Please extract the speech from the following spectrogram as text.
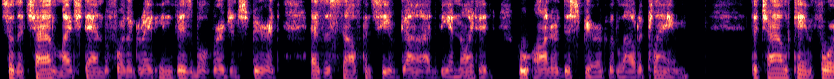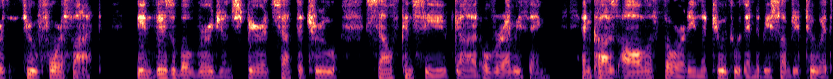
so the child might stand before the great invisible Virgin Spirit as the self conceived God, the anointed, who honored the Spirit with loud acclaim. The child came forth through forethought. The invisible Virgin Spirit set the true self conceived God over everything and caused all authority and the truth within to be subject to it,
